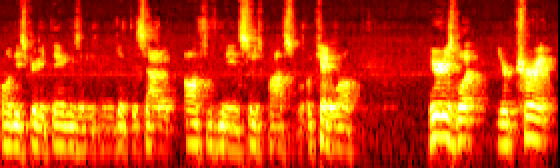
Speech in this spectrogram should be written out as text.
all these great things and, and get this out of off of me as soon as possible. Okay well here's what your current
